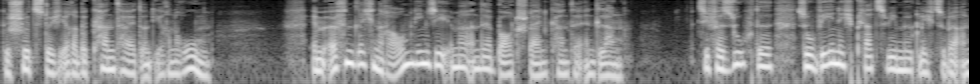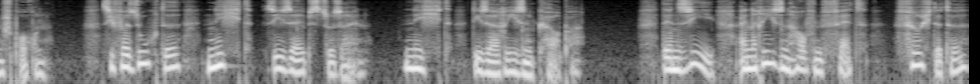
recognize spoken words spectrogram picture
geschützt durch ihre Bekanntheit und ihren Ruhm. Im öffentlichen Raum ging sie immer an der Bordsteinkante entlang. Sie versuchte, so wenig Platz wie möglich zu beanspruchen. Sie versuchte, nicht sie selbst zu sein, nicht dieser Riesenkörper. Denn sie, ein Riesenhaufen Fett, fürchtete,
